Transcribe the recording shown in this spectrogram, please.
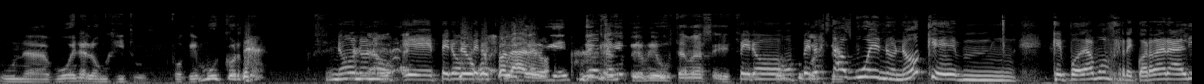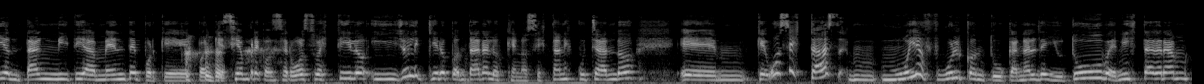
una buena longitud, porque muy corto no, no, no, eh, pero, pero, pero me gusta más. Este, pero, pero está bueno, ¿no? Que, mm, que podamos recordar a alguien tan nítidamente porque, porque siempre conservó su estilo. Y yo le quiero contar a los que nos están escuchando em, que vos estás muy a full con tu canal de YouTube, en Instagram,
